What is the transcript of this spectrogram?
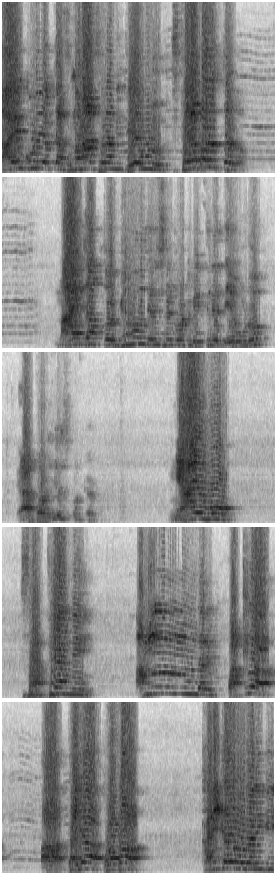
నాయకుడు యొక్క మహత్వ విలువలు తెలిసినటువంటి వ్యక్తినే దేవుడు ఏర్పాటు చేసుకుంటాడు. న్యాయము సత్యాన్ని అందరి పట్ల ఆ దయ కృప కనికరము కలిగి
